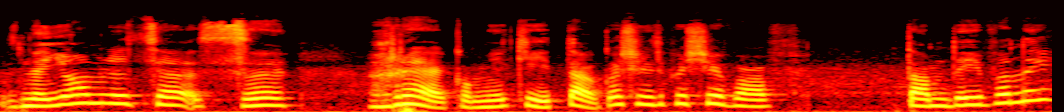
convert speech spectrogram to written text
знайомляться з греком, який також відпочивав там, де й вони,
